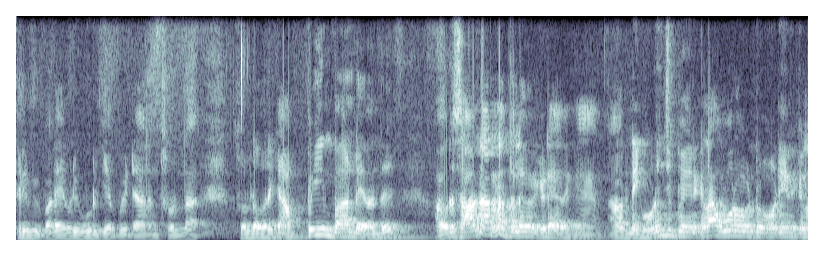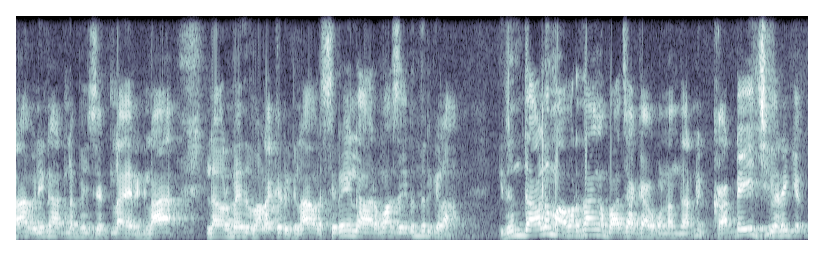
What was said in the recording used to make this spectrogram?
திருப்பி பழையபடி ஊருக்கே போயிட்டாருன்னு சொல்ல சொல்கிற வரைக்கும் அப்பயும் பாண்டே வந்து அவர் சாதாரண தலைவர் கிடையாதுங்க. அவர் இன்னைக்கு ஒளிஞ்சு போயிருக்கலாம் ஊரை விட்டு ஓடி இருக்கலாம் வெளிநாட்டில் போய் செட்டில் ஆகிருக்கலாம் இல்லை அவர் மீது வழக்கு இருக்கலாம் அவர் சிறையில் ஆறு மாதம் இருந்திருக்கலாம். இருந்தாலும் அவர் தாங்க பாஜக கொண்டு வந்தாருன்னு கடைசி வரைக்கும்.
